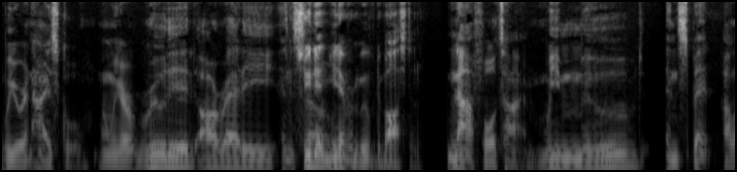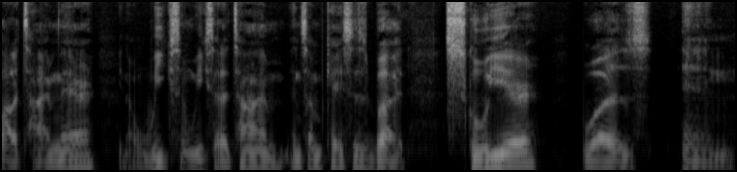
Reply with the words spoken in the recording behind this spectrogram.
we were in high school and we were rooted already. And so, So you didn't. You never moved to Boston. not full time. We moved and spent a lot of time there, you know, weeks and weeks at a time in some cases. But school year was in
